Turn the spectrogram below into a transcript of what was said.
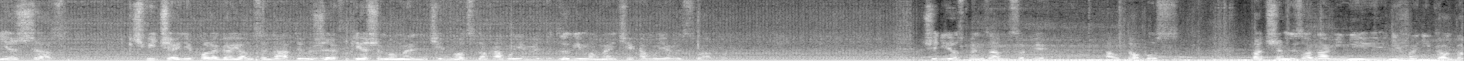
jeszcze raz, ćwiczenie polegające na tym, że w pierwszym momencie mocno hamujemy, w drugim momencie hamujemy słabo. Czyli rozpędzamy sobie autobus, patrzymy za nami, nie, nie ma nikogo.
